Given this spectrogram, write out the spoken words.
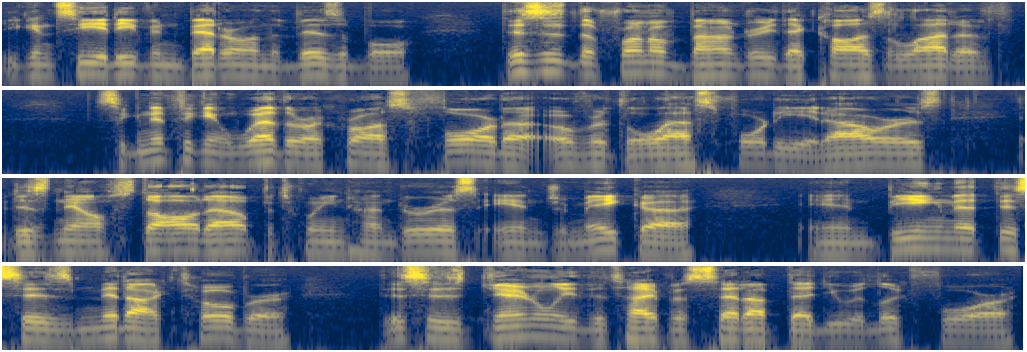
You can see it even better on the visible. This is the frontal boundary that caused a lot of significant weather across Florida over the last 48 hours. It is now stalled out between Honduras and Jamaica, and being that this is mid-October, this is generally the type of setup that you would look for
